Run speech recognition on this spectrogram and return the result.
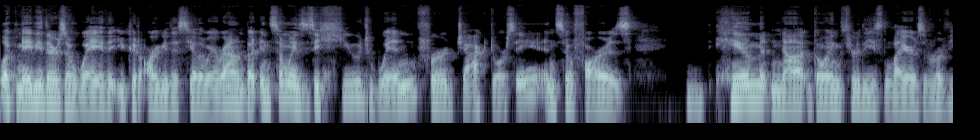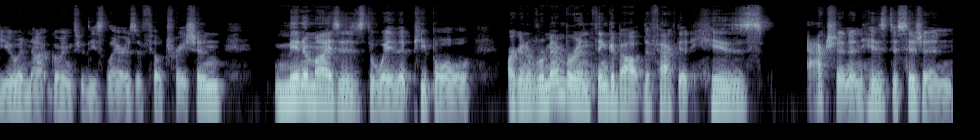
look, maybe there's a way that you could argue this the other way around, but in some ways, it's a huge win for Jack Dorsey insofar as him not going through these layers of review and not going through these layers of filtration minimizes the way that people are going to remember and think about the fact that his action and his decision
